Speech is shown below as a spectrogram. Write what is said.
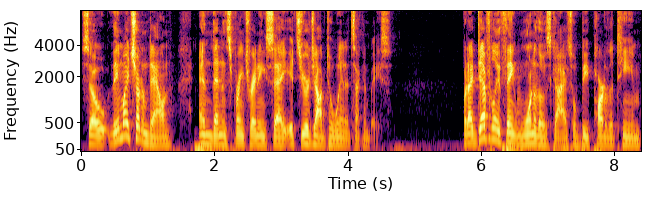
So they might shut him down and then in spring training say, it's your job to win at second base. But I definitely think one of those guys will be part of the team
